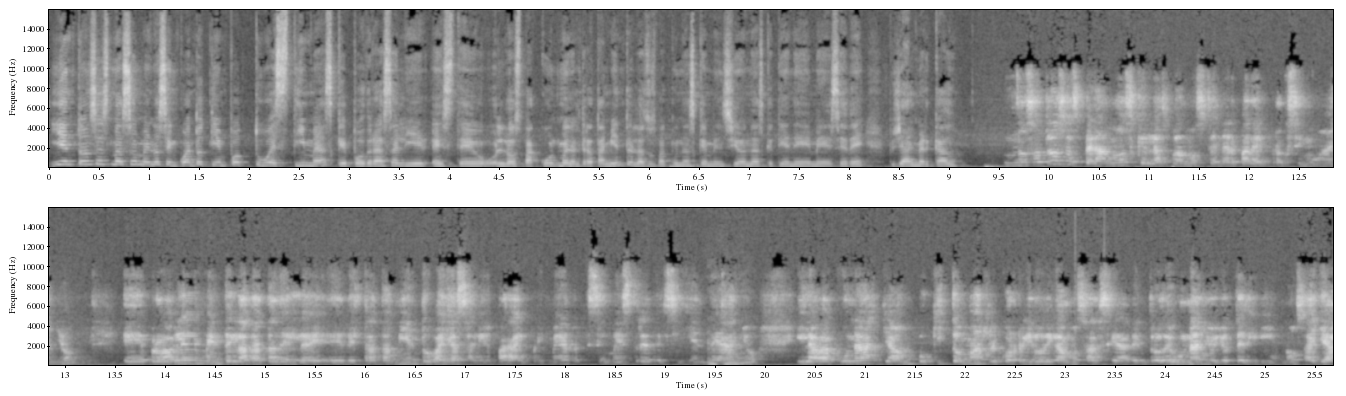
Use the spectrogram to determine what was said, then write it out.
y entonces más o menos en cuánto tiempo tú estimas que podrá salir este los bueno, el tratamiento y las dos vacunas que mencionas que tiene MSD, pues ya al mercado? Nosotros esperamos que las podamos tener para el próximo año. Eh, probablemente la data del, eh, del, tratamiento vaya a salir para el primer semestre del siguiente año y la vacuna ya un poquito más recorrido, digamos, hacia dentro de un año, yo te diría, ¿no? O sea, ya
